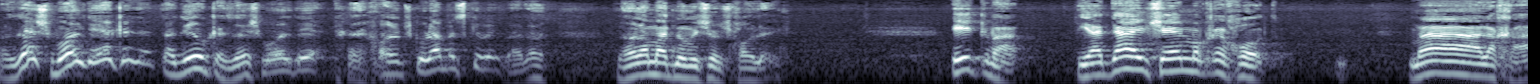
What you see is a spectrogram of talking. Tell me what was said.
אז זה שמואל דייק את זה, את הדיוק הזה שמואל דייק. יכול להיות שכולם מסכימים, לא, לא למדנו מישהו שחולק. איתמר, ידיים שאין מוכיחות. מה ההלכה?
